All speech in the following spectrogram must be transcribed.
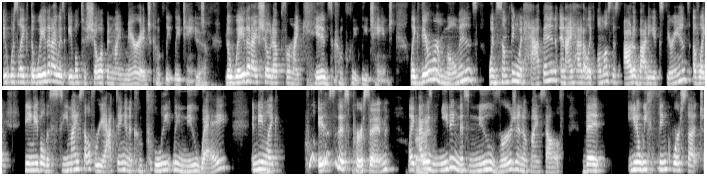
it was like the way that i was able to show up in my marriage completely changed yeah, yeah. the way that i showed up for my kids completely changed like there were moments when something would happen and i had like almost this out of body experience of like being able to see myself reacting in a completely new way and being mm. like, who is this person? Like right. I was meeting this new version of myself that, you know, we think we're such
